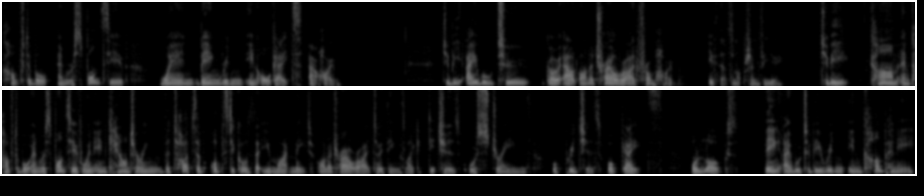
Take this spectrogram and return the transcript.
comfortable, and responsive when being ridden in all gaits at home. To be able to go out on a trail ride from home, if that's an option for you. To be calm and comfortable and responsive when encountering the types of obstacles that you might meet on a trail ride. So, things like ditches or streams or bridges or gates or logs. Being able to be ridden in company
